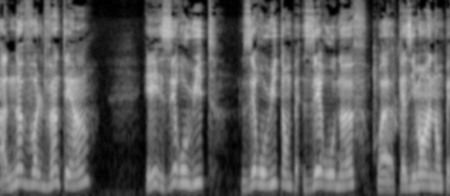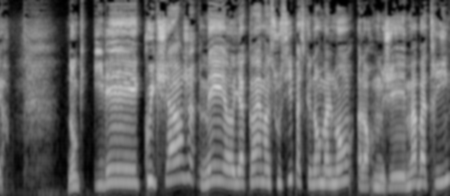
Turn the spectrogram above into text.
à 9 volts 21 et 0,8 0,8 ampères, 0,9, ouais, quasiment 1 ampère. Donc il est quick charge, mais euh, il y a quand même un souci parce que normalement, alors j'ai ma batterie,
